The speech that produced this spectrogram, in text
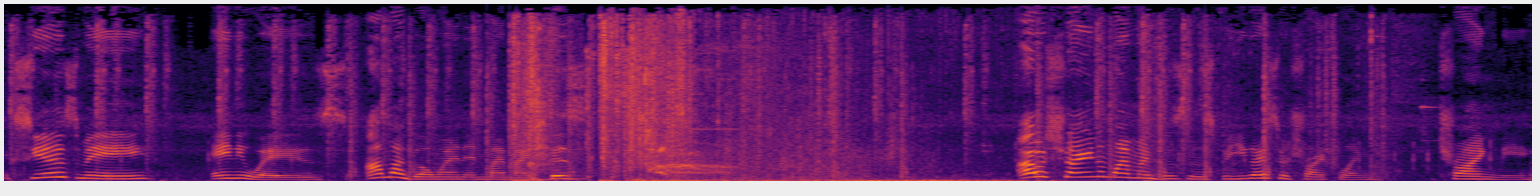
Excuse me. Anyways, I'ma go in and mind my business. I was trying to mind my business, but you guys are trifling. Trying me.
